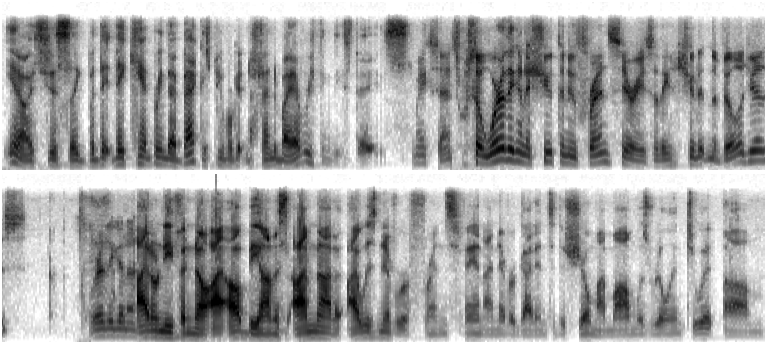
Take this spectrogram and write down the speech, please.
you know, it's just like, but they, they can't bring that back because people are getting offended by everything these days. Makes sense. So where are they going to shoot the new Friends series? Are they going to shoot it in the villages? Where are they going to? I don't even know. I, I'll be honest. I'm not. A, I was never a Friends fan. I never got into the show. My mom was real into it. Um,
